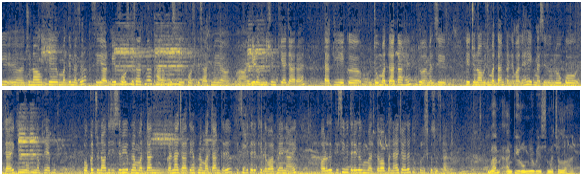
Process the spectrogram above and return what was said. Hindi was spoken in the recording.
चुनाव के मद्देनज़र सीआरपीएफ फोर्स के साथ में और थाना पुलिस की फोर्स के साथ में ये रिडोमिनेशन किया जा रहा है ताकि एक जो मतदाता है जो एमएलसी के चुनाव में जो मतदान करने वाले हैं एक मैसेज उन लोगों को जाए कि वो अपना भयमुक्त होकर चुनाव दे जिससे भी अपना मतदान करना चाहते हैं अपना मतदान करें किसी भी तरह के दबाव में ना आए और अगर किसी भी तरह का दबाव बनाया जाता है तो पुलिस को सूचना दें। मैम एंटी रोमियो भी इस समय चल रहा है।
